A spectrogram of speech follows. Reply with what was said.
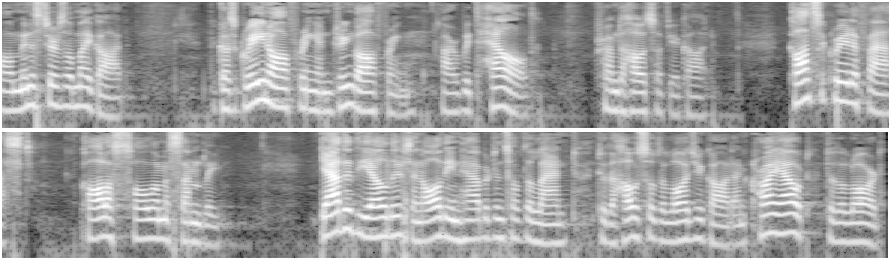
O ministers of my God, because grain offering and drink offering are withheld from the house of your God. Consecrate a fast, call a solemn assembly. Gather the elders and all the inhabitants of the land to the house of the Lord your God, and cry out to the Lord,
